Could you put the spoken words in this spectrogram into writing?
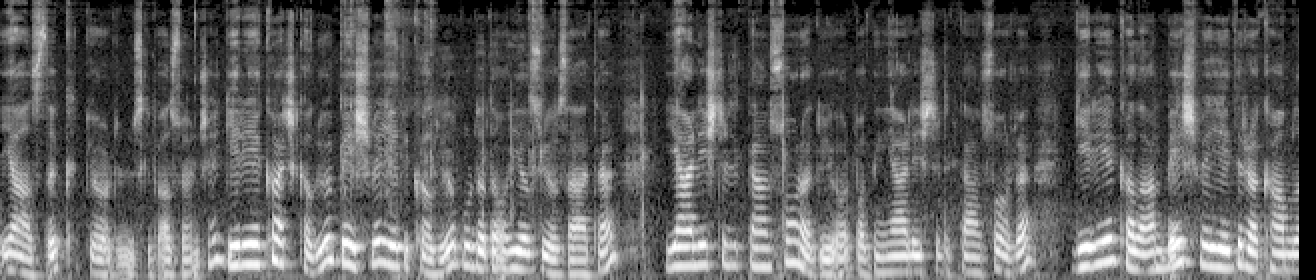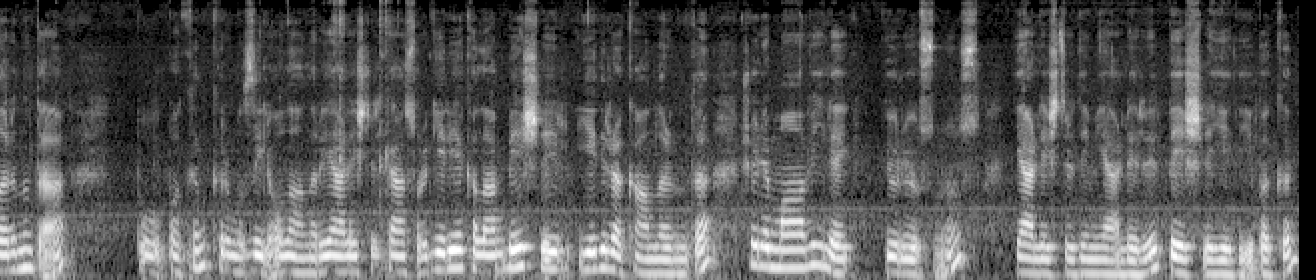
yazdık gördüğünüz gibi az önce geriye kaç kalıyor 5 ve 7 kalıyor burada da o yazıyor zaten yerleştirdikten sonra diyor bakın yerleştirdikten sonra geriye kalan 5 ve 7 rakamlarını da bu bakın kırmızı ile olanları yerleştirdikten sonra geriye kalan 5 ile 7 rakamlarını da şöyle mavi ile görüyorsunuz. Yerleştirdiğim yerleri 5 ile 7'yi bakın.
